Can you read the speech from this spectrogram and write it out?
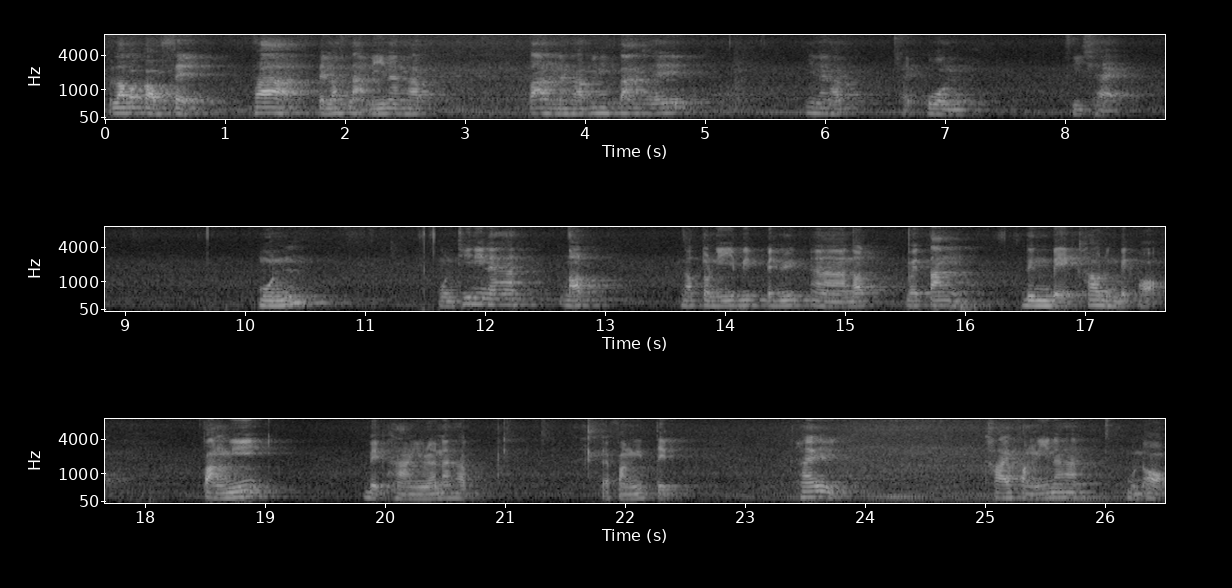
เวลาประกอบเสร็จถ้าเป็นลักษณะนี้นะครับ ตั้งนะครับวิธีตั้งใช้นี่นะครับไขควงซีแชกหมุน หมุนที่นี่นะฮะน็อตน็อตตัวนี้เป็นน็อตไว้ตั้งดึงเบรกเข้าดึงเบรกออก ฝั่งนี้เบรกห่างอยู่แล้วนะครับ แต่ฝั่งนี้ติด ให้คลายฝั่งนี้นะฮะ หมุนออก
